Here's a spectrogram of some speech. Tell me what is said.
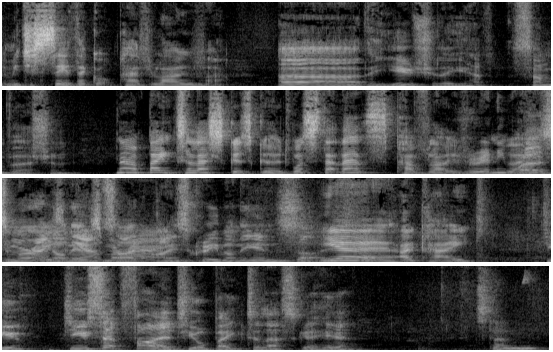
me just see if they've got pavlova. Uh, they usually have some version. No, baked Alaska's good. What's that? That's pavlova anyway. Well, it's isn't it? meringue on the outside, meringue. ice cream on the inside. Yeah. Okay. Do you do you set fire to your baked Alaska here? It's done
